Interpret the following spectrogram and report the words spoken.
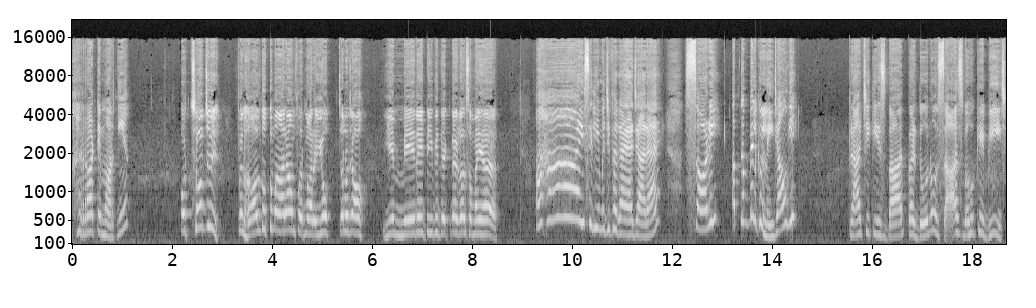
खर्राटे मारती हैं। अच्छा जी फ़िलहाल तो तुम आराम फरमा रही हो। चलो जाओ। ये मेरे टीवी देखने का समय है। इसीलिए मुझे भगाया जा रहा है। सॉरी अब तो बिल्कुल नहीं जाऊँगी। प्राची की इस बात पर दोनों सास बहू के बीच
